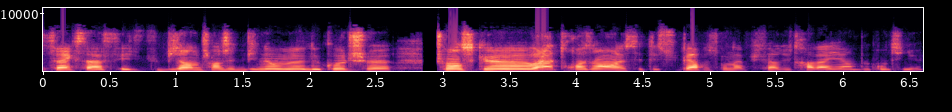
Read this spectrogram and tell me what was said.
c'est vrai que ça a fait du bien de changer de binôme de coach. je pense que voilà, trois ans, c'était super parce qu'on a pu faire du travail un peu continu.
